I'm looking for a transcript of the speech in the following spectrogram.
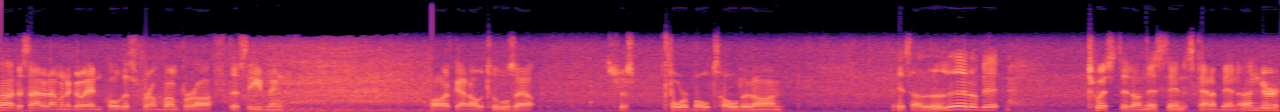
Well, I decided I'm going to go ahead and pull this front bumper off this evening while I've got all the tools out. It's just four bolts hold it on. It's a little bit twisted on this end. It's kind of bent under.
